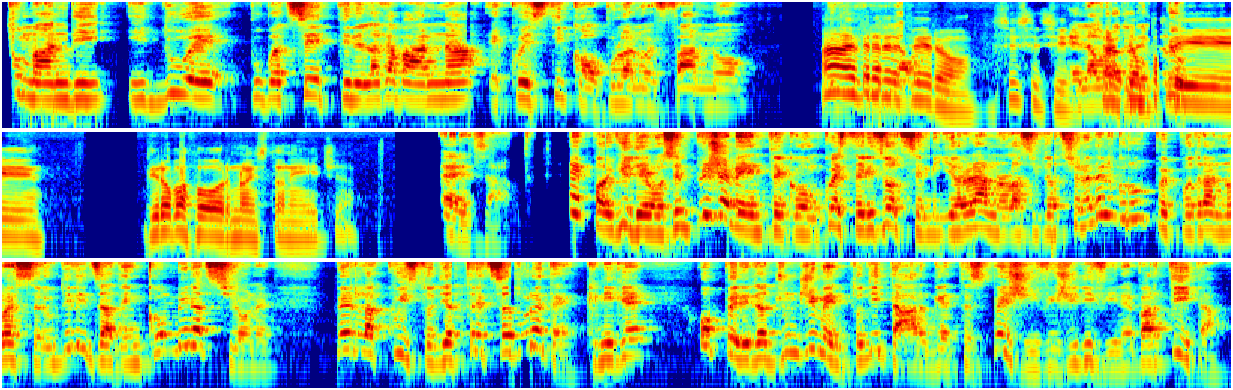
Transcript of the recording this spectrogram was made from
Tu mandi i due pupazzetti nella capanna e questi copulano e fanno... Ah, è vero, è vero. Sì, sì, sì. E C'è anche un po' di, di roba porno in Stone Age. Esatto. E poi chiudevo semplicemente con queste risorse miglioreranno la situazione del gruppo e potranno essere utilizzate in combinazione per l'acquisto di attrezzature tecniche o per il raggiungimento di target specifici di fine partita.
